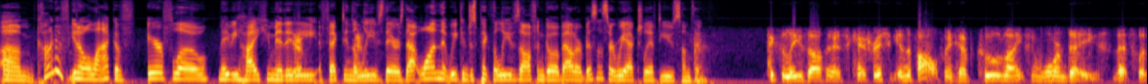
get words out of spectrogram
Um, kind of, you know, a lack of airflow, maybe high humidity Yeah. affecting the Yeah. leaves there. Is that one that we can just pick the leaves off and go about our business, or we actually have to use something? Pick the leaves off, and it's characteristic in the fall when you have cool nights and warm days. That's what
